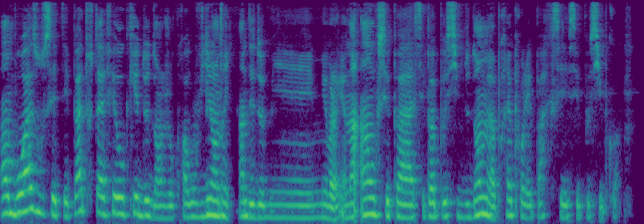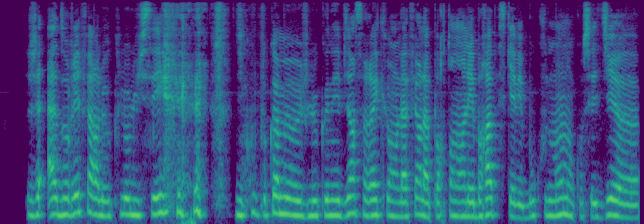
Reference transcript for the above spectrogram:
Amboise où c'était pas tout à fait ok dedans, je crois, ou Villandry, un des deux. Mais, mais voilà, il y en a un où c'est pas, c'est pas possible dedans, mais après pour les parcs c'est, possible quoi. J'ai adoré faire le clos lucé. du coup, comme euh, je le connais bien, c'est vrai qu'on l'a fait en la portant dans les bras parce qu'il y avait beaucoup de monde, donc on s'est dit euh,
